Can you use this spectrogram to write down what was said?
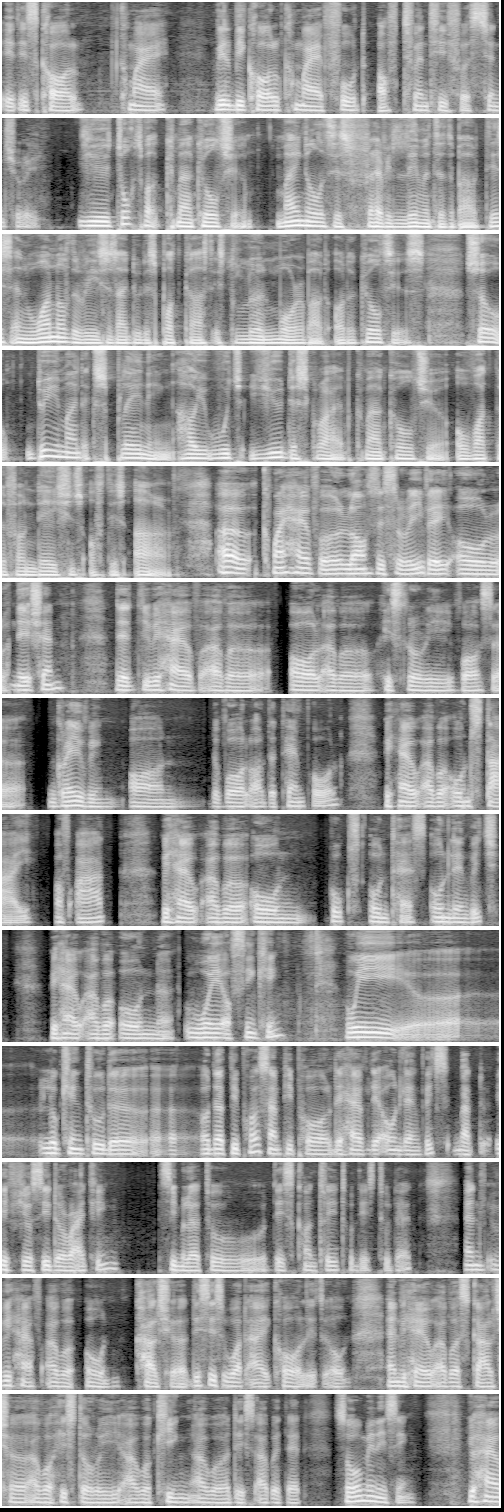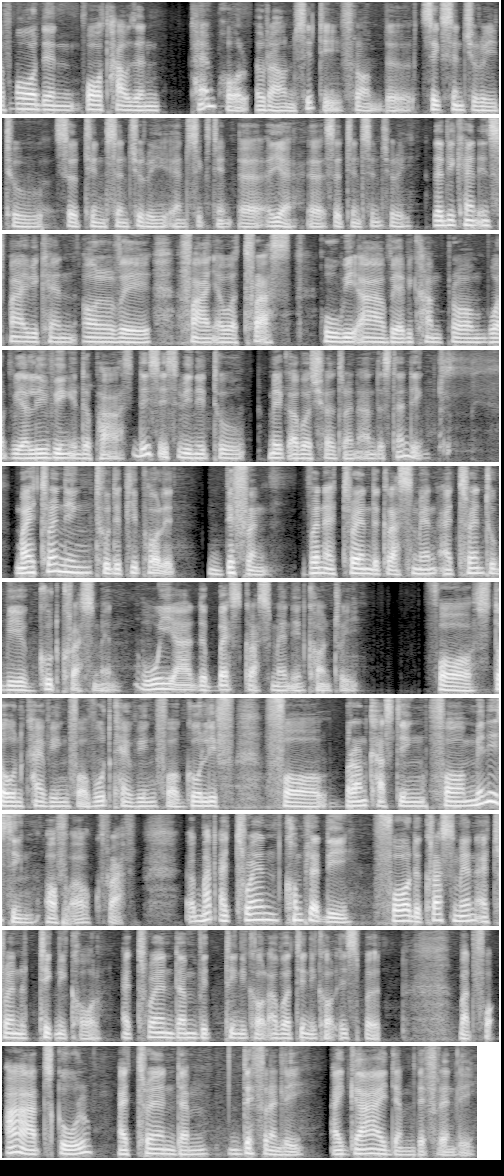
It is called Khmer, will be called Khmer food of 21st century. You talked about Khmer culture my knowledge is very limited about this, and one of the reasons I do this podcast is to learn more about other cultures. So, do you mind explaining how you, would you describe Khmer culture or what the foundations of this are? Uh, Khmer have a long history, very old nation that we have our all our history was uh, graving on the wall of the temple. We have our own style of art. We have our own books, own text, own language. We have our own uh, way of thinking. We uh, looking to the uh, other people. Some people they have their own language, but if you see the writing, similar to this country, to this, to that. And we have our own culture. This is what I call its own. And we have our sculpture, our history, our king, our this, our that. So many things. You have more than 4,000 temple around city from the 6th century to 13th century and 16th, uh, yeah, uh, 13th century. That we can inspire, we can always find our trust who we are, where we come from, what we are living in the past. This is we need to make our children understanding. My training to the people is different. When I train the craftsmen, I train to be a good craftsman. We are the best craftsmen in country for stone carving, for wood carving, for gold leaf, for bronze casting, for many things of our craft. But I train completely for the craftsmen. I train the technical. I train them with technical, our technical expert. But for art school, I train them differently. I guide them differently.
